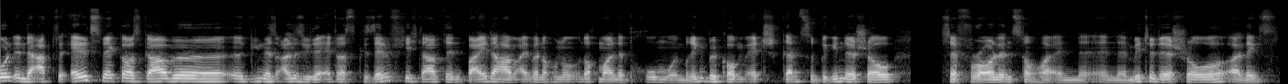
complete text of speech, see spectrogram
Und in der aktuellen Smackdown-Ausgabe äh, ging das alles wieder etwas gesänftigt ab, denn beide haben einfach noch, noch mal eine Promo im Ring bekommen. Edge ganz zu Beginn der Show, Seth Rollins nochmal in, in der Mitte der Show. Allerdings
